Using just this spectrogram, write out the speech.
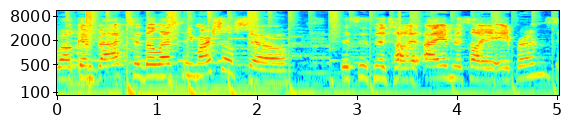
Welcome back to the Leslie Marshall Show. This is Natalia. I am Natalia Abrams,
